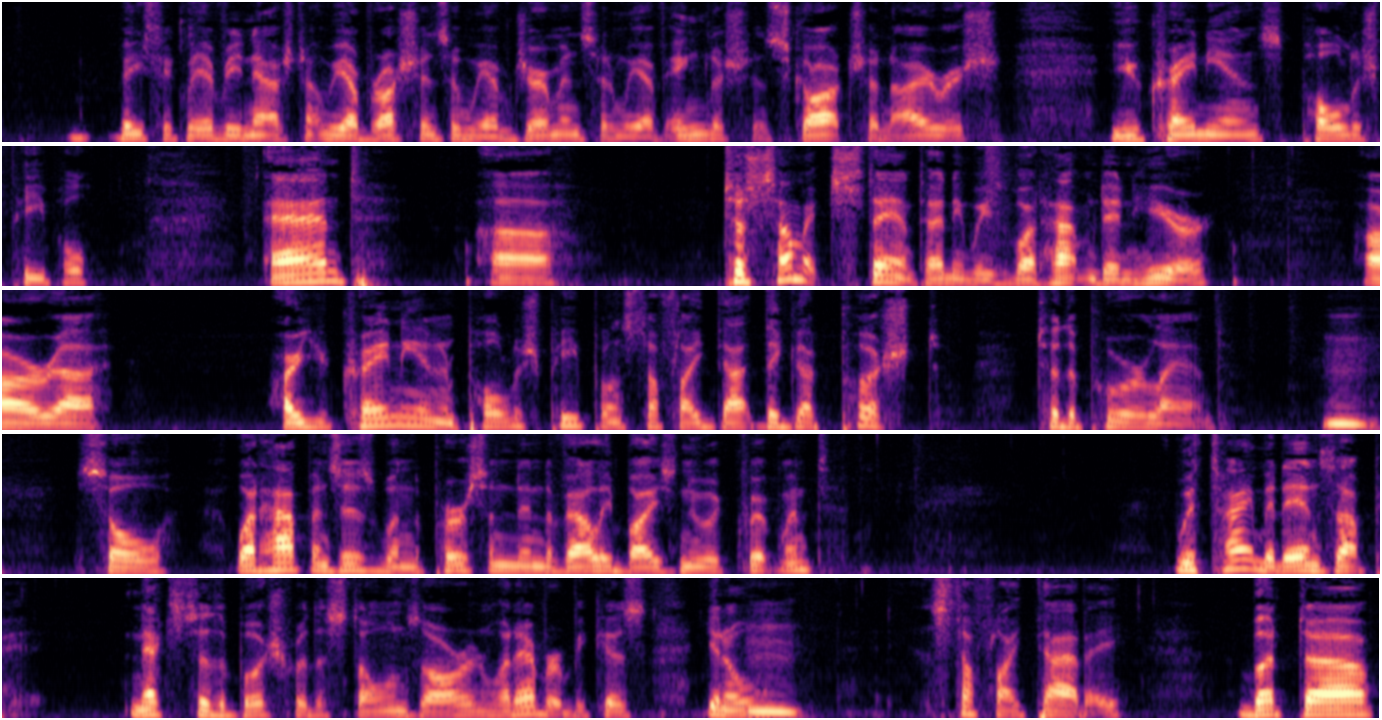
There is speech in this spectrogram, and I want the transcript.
basically every national. We have Russians and we have Germans and we have English and Scotch and Irish, Ukrainians, Polish people, and uh, to some extent, anyways, what happened in here are. Uh, our Ukrainian and Polish people and stuff like that, they got pushed to the poor land. So what happens is when the person in the valley buys new equipment, with time it ends up next to the bush where the stones are and whatever, because you know stuff like that, eh? But uh,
